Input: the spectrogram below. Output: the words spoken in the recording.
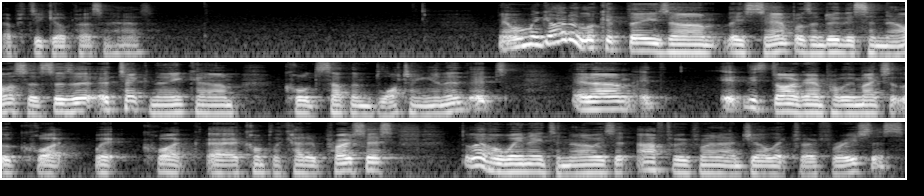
a particular person has. Now, when we go to look at these um, these samples and do this analysis, there's a, a technique um, called Southern blotting, and it it, it um it, it, this diagram probably makes it look quite quite a complicated process. The level we need to know is that after we've run our gel electrophoresis,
